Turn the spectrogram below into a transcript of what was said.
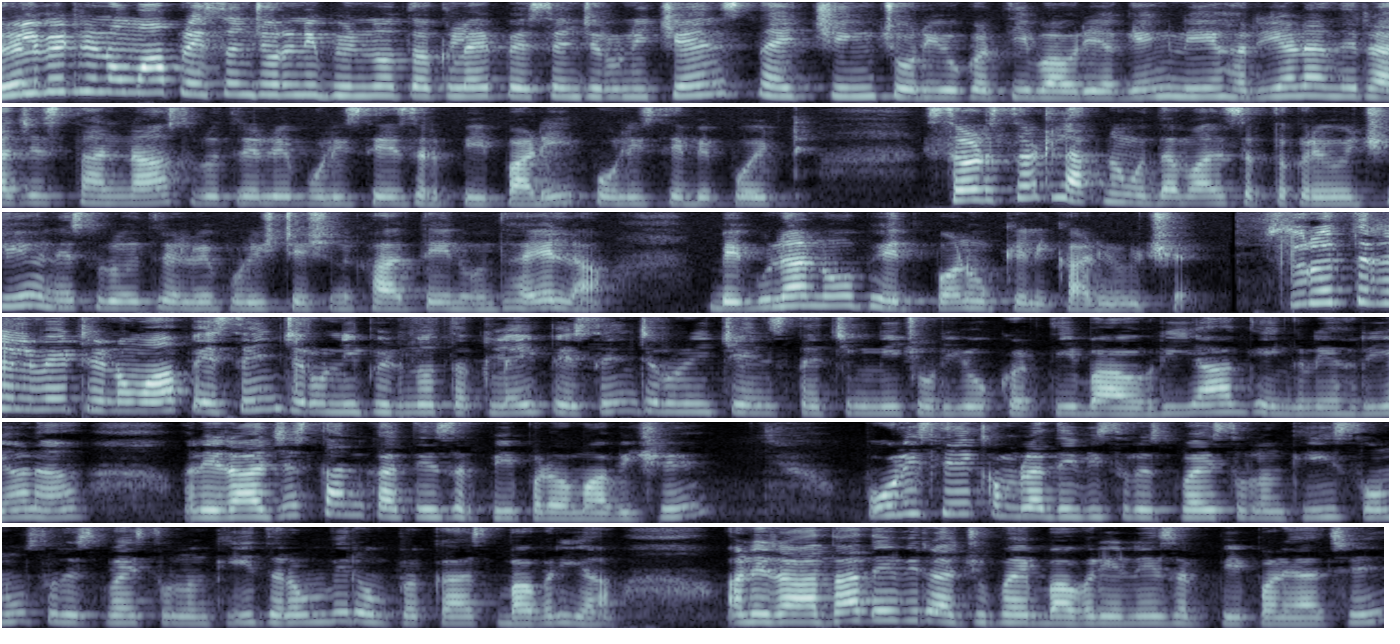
Railway ટ્રેનોમાં પેસેન્જરોની ભીડનો તક લઈ પેસેન્જરોની ચેન, સ્નેચિંગ ચોરીઓ કરતી બાવરિયા ગેંગને હરિયાણા અને રાજસ્થાનના સુરત રેલવે પોલીસે ઝડપી પાડી. પોલીસે બે પોઈન્ટ સડસઠ લાખનો મુદ્દામાલ જપ્ત કર્યો છે અને સુરત રેલવે પોલીસ સ્ટેશન ખાતે નોંધાયેલા બે ગુનાનો ભેદ પણ ઉકેલી કાઢ્યો છે. સુરત રેલવે ટ્રેનોમાં પેસેન્જરોની ભીડનો તક લઈ પેસેન્જરોની ચેન, સ્નેચિંગની ચોરીઓ કરતી બાવરિયા ગેંગને હરિયાણા અને રાજસ્થાન ખાતે ઝડપી પાડવામાં આવી છે. પોલીસે કમલાદેવી સુરેશભાઈ સોલંકી, સોનુ સુરેશભાઈ સોલંકી ધરમવીર ઓમપ્રકાશ બાવરિયા અને રાધાદેવી રાજુભાઈ બાવરિયાને ઝડપી પડ્યા છે.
